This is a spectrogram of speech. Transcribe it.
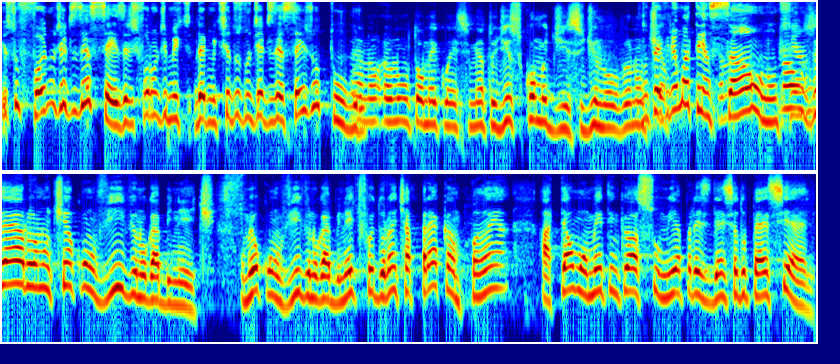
Isso foi no dia 16. Eles foram demitidos no dia 16 de outubro. É, não, eu não tomei conhecimento disso, como disse, de novo. Eu não, não tinha... teve nenhuma tensão, não, não tinha. Não, zero, eu não tinha convívio no gabinete. O meu convívio no gabinete foi durante a pré-campanha até o momento em que eu assumi a presidência do PSL.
